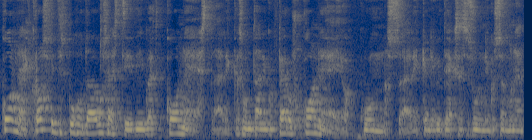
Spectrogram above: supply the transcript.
kone, CrossFitissä puhutaan useasti siitä, niinku, että koneesta, eli sun tää niinku peruskone ei ole kunnossa, eli niinku, tiedätkö, se sun niinku semmonen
